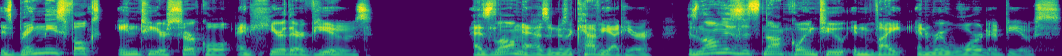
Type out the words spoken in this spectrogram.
is bring these folks into your circle and hear their views as long as, and there's a caveat here, as long as it's not going to invite and reward abuse.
